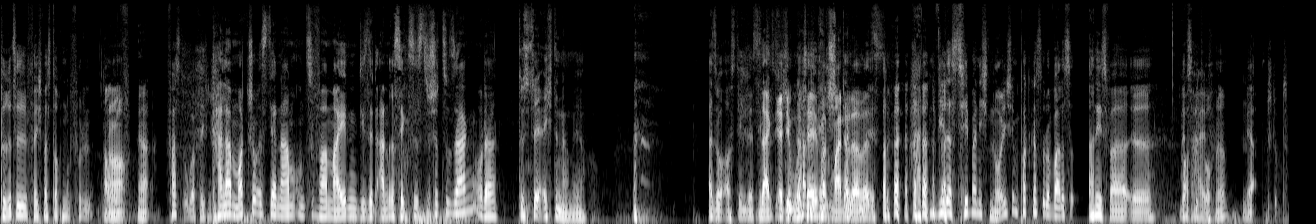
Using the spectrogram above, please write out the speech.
Drittel, vielleicht was doch ein Viertel auf. Ja. Fast Oberflächen. Kalamocho ist der Name, um zu vermeiden, dieses andere Sexistische zu sagen, oder? Das ist der echte Name, ja. Also aus dem der Sagt er dem Hotelfachmann, oder was? ist. Hatten wir das Thema nicht neulich im Podcast oder war das? Ach nee, es war äh, letzten. Mittwoch, ne? Hm. Ja, stimmt.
